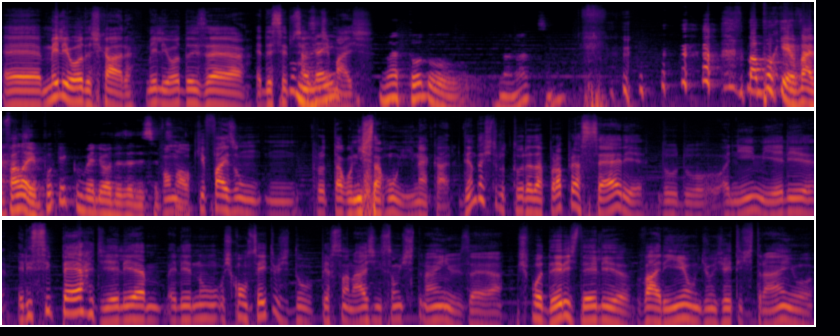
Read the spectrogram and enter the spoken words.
É. Meliodas, cara. Meliodas é, é decepcionante aí- demais. Não é todo Nanatsu, né? Mas por quê? Vai, fala aí. Por que, que o Meliodas é decepção? Vamos lá, o que faz um, um protagonista ruim, né, cara? Dentro da estrutura da própria série do, do anime, ele, ele se perde, ele é. Ele não, os conceitos do personagem são estranhos, é, os poderes dele variam de um jeito estranho.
